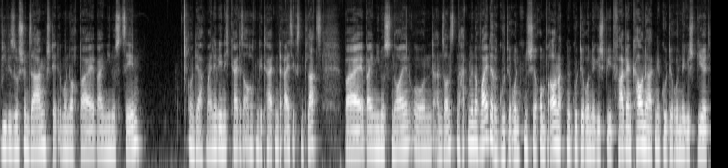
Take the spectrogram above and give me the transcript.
wie wir so schön sagen, steht immer noch bei, bei minus 10. Und ja, meine Wenigkeit ist auch auf dem geteilten 30. Platz bei, bei minus 9. Und ansonsten hatten wir noch weitere gute Runden. Jerome Braun hat eine gute Runde gespielt, Fabian Kauner hat eine gute Runde gespielt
